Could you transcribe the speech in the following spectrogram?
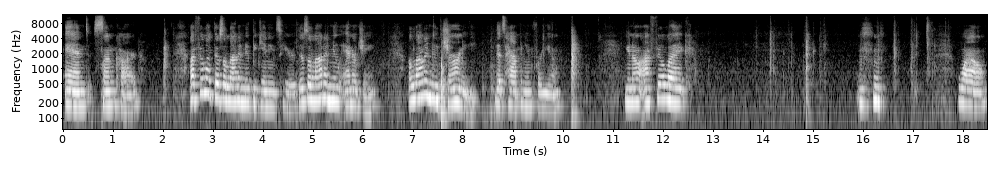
and Sun card. I feel like there's a lot of new beginnings here. There's a lot of new energy. A lot of new journey that's happening for you. You know, I feel like... wow.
